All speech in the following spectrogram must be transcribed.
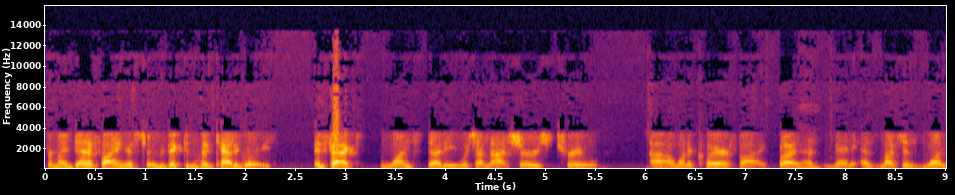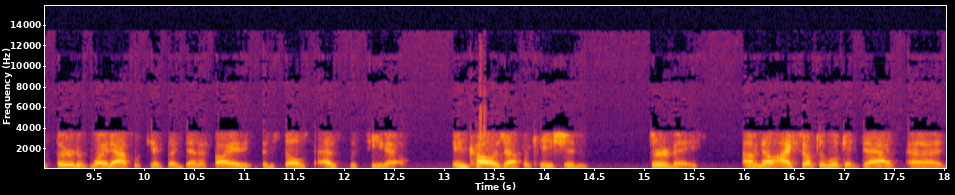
from identifying a certain victimhood categories. In fact, one study, which I'm not sure is true, uh, I want to clarify, but as many as much as one third of white applicants identify themselves as Latino in college application surveys. Um, now, I still have to look at that uh,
